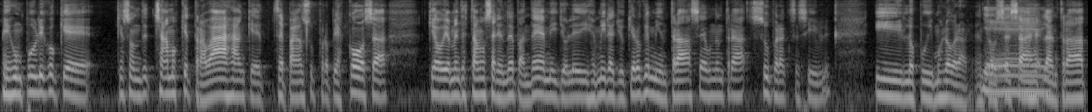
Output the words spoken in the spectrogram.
es un público que, que son de chamos que trabajan, que se pagan sus propias cosas, que obviamente estamos saliendo de pandemia y yo le dije, mira, yo quiero que mi entrada sea una entrada súper accesible y lo pudimos lograr. Entonces, la entrada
